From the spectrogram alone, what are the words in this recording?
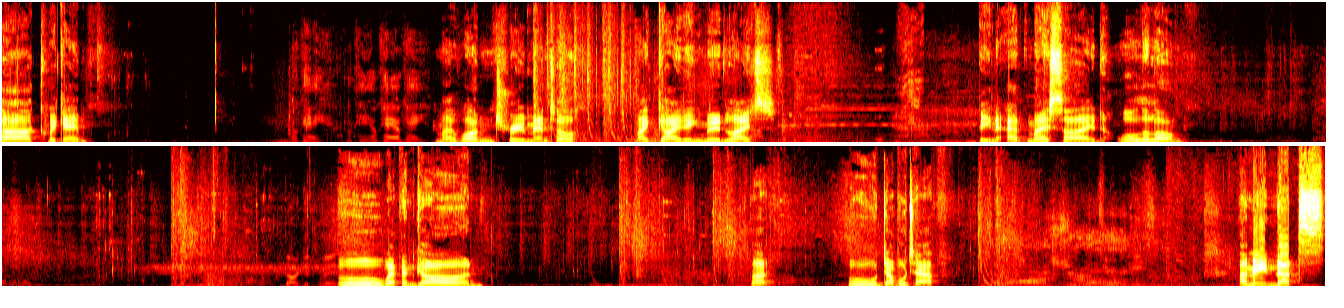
Ah, quick aim. okay, okay, okay, okay. My one true mentor. My guiding moonlight. Been at my side all along. Ooh, weapon gone. But, ooh, double tap. I mean, that's.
